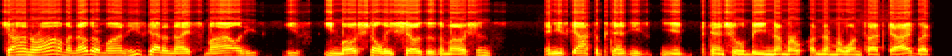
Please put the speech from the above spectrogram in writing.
Jon Rahm, another one. He's got a nice smile and he's he's emotional. He shows his emotions, and he's got the potential. He's he potential to be number a number one type guy. But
